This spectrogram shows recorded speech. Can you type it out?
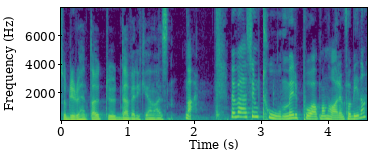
så blir du henta ut. Du dauer ikke i den heisen. Nei. Men hva er symptomer på at man har en fobi, da?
